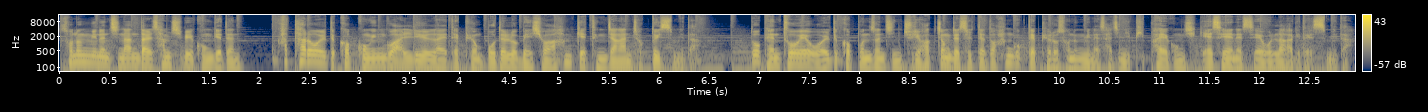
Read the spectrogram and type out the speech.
손흥민은 지난달 30일 공개된 카타르 월드컵 공인구 알리을라의 대표 모델로 메시와 함께 등장한 적도 있습니다. 또 벤투호의 월드컵 본선 진출이 확정됐을 때도 한국 대표로 손흥민의 사진이 피파의 공식 SNS에 올라가기도 했습니다.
